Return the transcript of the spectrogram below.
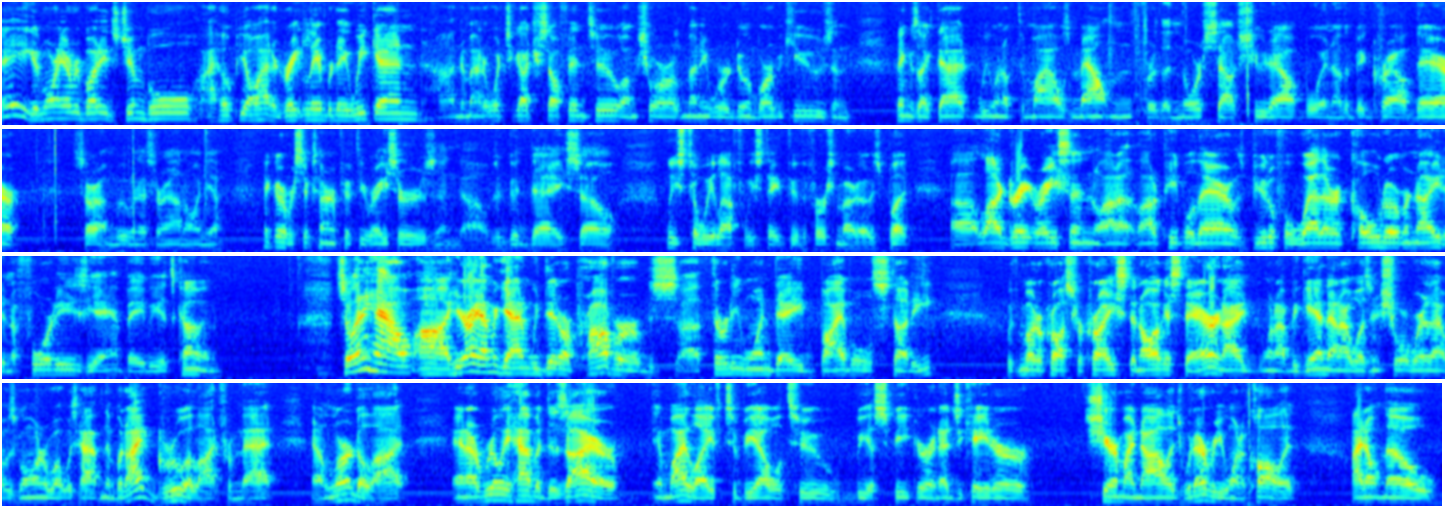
Hey, good morning, everybody. It's Jim Bull. I hope you all had a great Labor Day weekend. Uh, no matter what you got yourself into, I'm sure many were doing barbecues and things like that. We went up to Miles Mountain for the North South Shootout. Boy, another big crowd there. Sorry, I'm moving this around on you. I think over 650 racers, and uh, it was a good day. So, least till we left, we stayed through the first motos. But uh, a lot of great racing, a lot of a lot of people there. It was beautiful weather, cold overnight in the 40s. Yeah, baby, it's coming. So anyhow, uh, here I am again. We did our Proverbs 31-day uh, Bible study with Motocross for Christ in August there, and I when I began that, I wasn't sure where that was going or what was happening, but I grew a lot from that and learned a lot, and I really have a desire in my life to be able to be a speaker, an educator, share my knowledge, whatever you want to call it. I don't know.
